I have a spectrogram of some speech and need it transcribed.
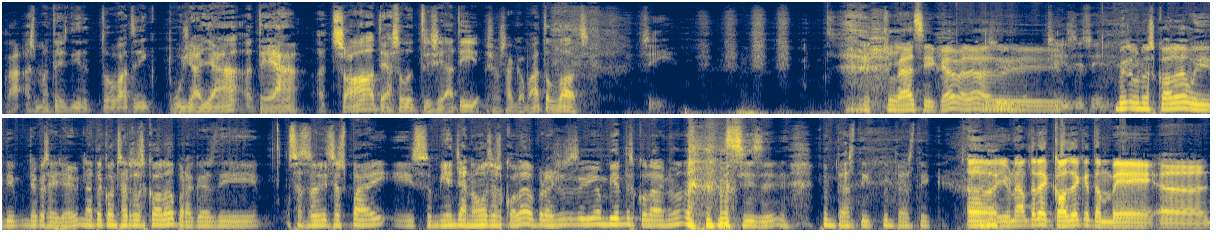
Clar, el mateix director va tenir que pujar allà a tear el so, a tear l'electricitat i això s'ha acabat el lots. Sí, Clàssica, però... sí, sí, sí. Més una escola, vull dir, jo què sé, jo he anat a concerts a l'escola però que es di... se cedeix espai i s'envien ja no a l'escola, però això seria ambient d'escolar, no? Sí, sí. fantàstic, fantàstic. Uh, I una altra cosa que també uh,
